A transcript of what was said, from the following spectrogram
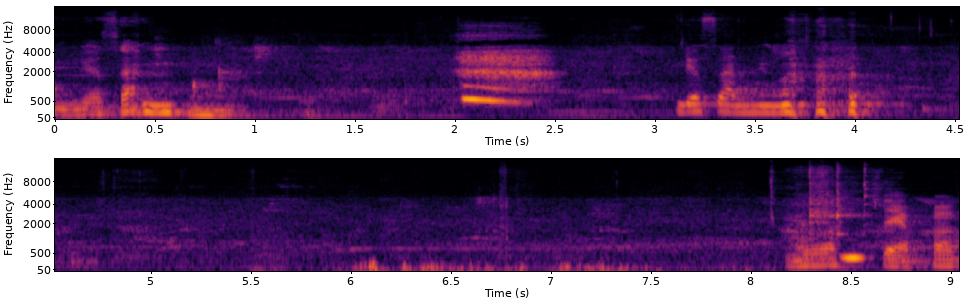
ของยาสันยาสันนี่มาเอาวะแสบปาก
